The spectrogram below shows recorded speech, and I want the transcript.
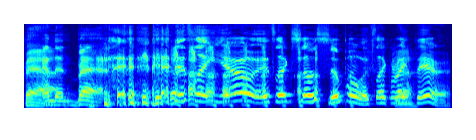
Bad. and then bad. and it's like, yo, it's like so simple. It's like right Yeah. there.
